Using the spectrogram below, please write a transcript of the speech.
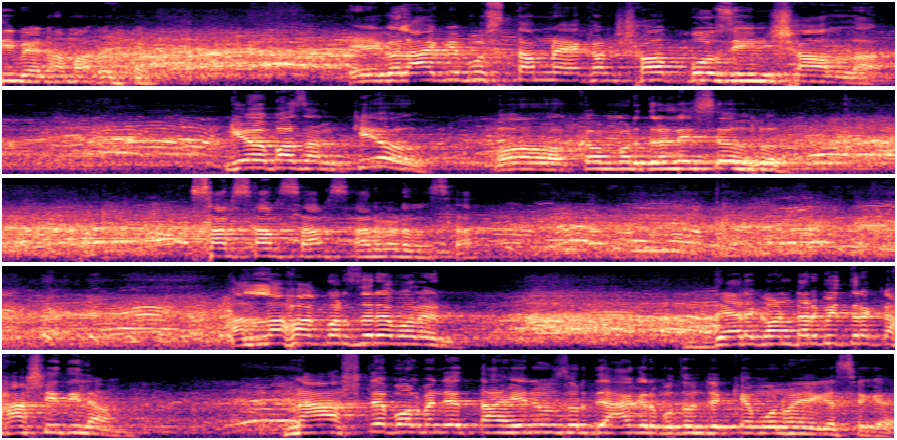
দিবেন আমারে। এগুলো আগে বুঝতাম না, এখন সব বুঝি, ইনশাআল্লাহ। কেউ বাজান কেউ ও কমর দিলাইছো sir sir sir sir madam sir আল্লাহ আকবর জোরে বলেন, দেড় ঘণ্টার ভিতরে একটা হাসি দিলাম। না আসলে বলবেন যে তাহির হুজুর দিয়ে আগের মতন যে কেমন হয়ে গেছে গা।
